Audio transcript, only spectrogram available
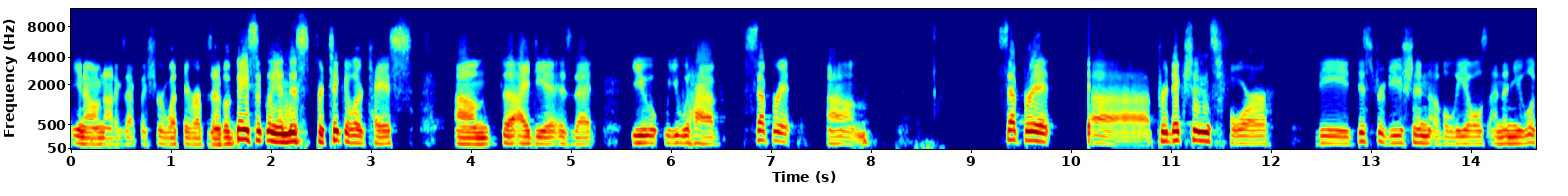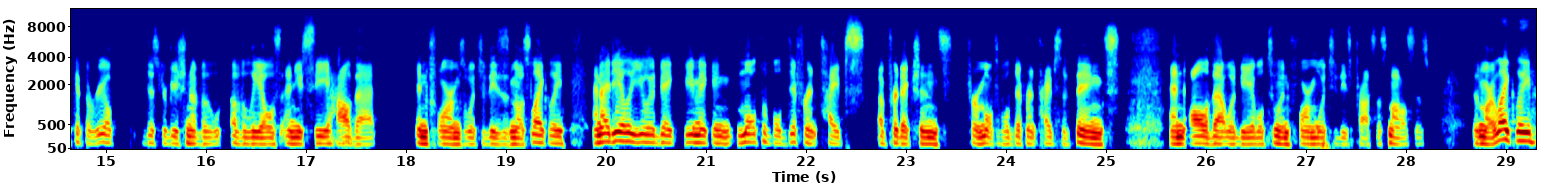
you know, I'm not exactly sure what they represent, but basically in this particular case, um, the idea is that you you have separate um, separate uh, predictions for the distribution of alleles, and then you look at the real distribution of, of alleles and you see how that informs which of these is most likely. And ideally, you would make, be making multiple different types of predictions for multiple different types of things. And all of that would be able to inform which of these process models is, is more likely.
